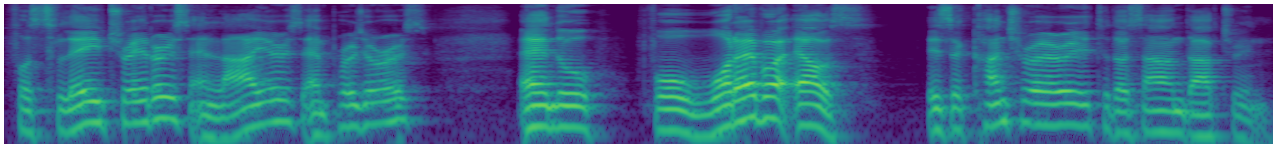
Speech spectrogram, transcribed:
for slave traders and liars and perjurers, and for whatever else is contrary to the sound doctrine.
